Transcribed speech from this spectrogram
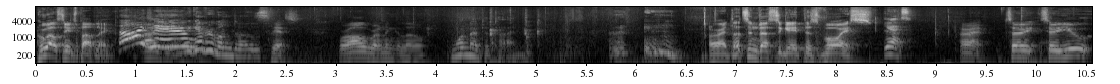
Who else needs bubbly? I do. I do. think everyone does. Yes, we're all running low. One at a time. All right, let's investigate this voice. Yes. All right, so so you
